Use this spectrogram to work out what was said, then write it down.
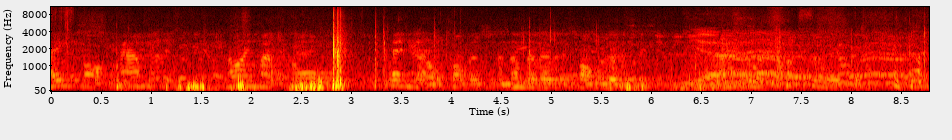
Eight, Mark Ham. Nine, Matt Thorpe. Ten, Daryl Thomas. And number 11, Tom Liverty.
